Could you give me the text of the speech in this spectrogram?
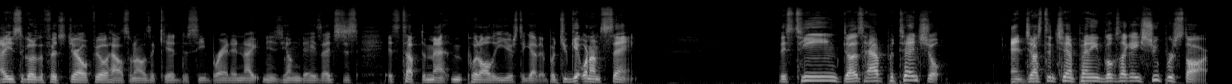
I used to go to the Fitzgerald Fieldhouse when I was a kid to see Brandon Knight in his young days. It's just it's tough to put all the years together, but you get what I'm saying. This team does have potential, and Justin Champagnie looks like a superstar,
